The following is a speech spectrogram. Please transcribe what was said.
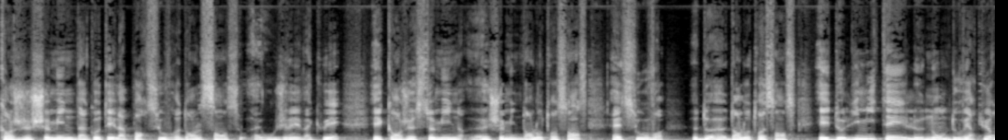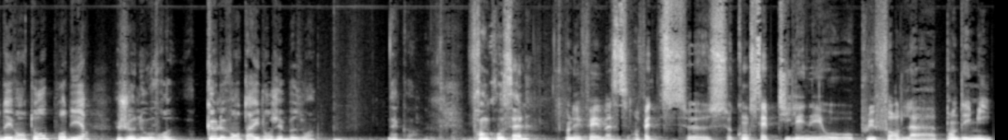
quand je chemine d'un côté, la porte s'ouvre dans le sens où je vais évacuer, et quand je chemine, euh, dans l'autre sens, elle s'ouvre dans l'autre sens. Et de limiter le nombre d'ouvertures des vantaux pour dire je n'ouvre que le ventail dont j'ai besoin. D'accord. Franck Roussel? En effet, bah, en fait, ce, concept, il est né au, plus fort de la pandémie.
